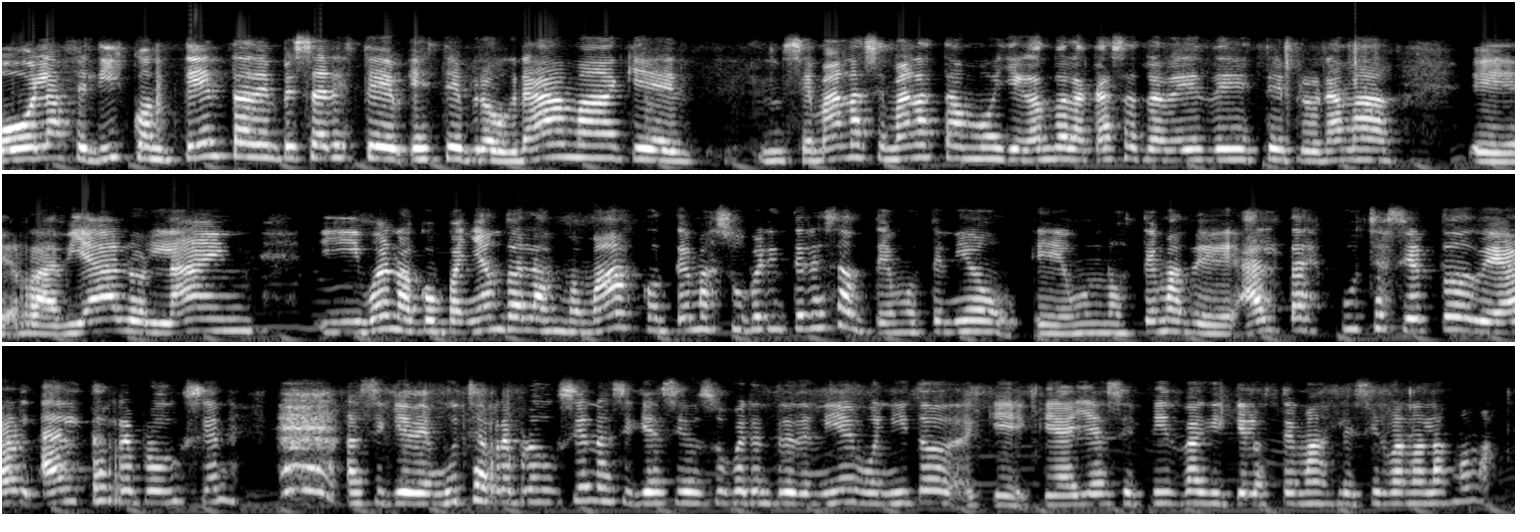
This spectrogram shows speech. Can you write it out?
Hola, feliz, contenta de empezar este, este programa que semana a semana estamos llegando a la casa a través de este programa eh, radial, online, y bueno, acompañando a las mamás con temas súper interesantes. Hemos tenido eh, unos temas de alta escucha, ¿cierto? De altas reproducciones, así que de mucha reproducción, así que ha sido súper entretenido y bonito que, haya ese feedback y que los temas le sirvan a las mamás.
